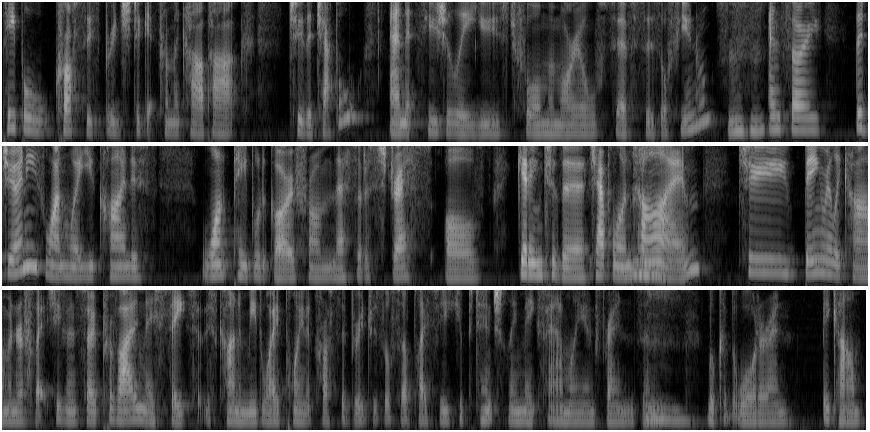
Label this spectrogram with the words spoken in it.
People cross this bridge to get from the car park to the chapel, and it's usually used for memorial services or funerals. Mm-hmm. And so the journey is one where you kind of want people to go from that sort of stress of getting to the chapel on mm. time. Mm. To being really calm and reflective. And so, providing these seats at this kind of midway point across the bridge was also a place where you could potentially meet family and friends and mm. look at the water and be calm.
